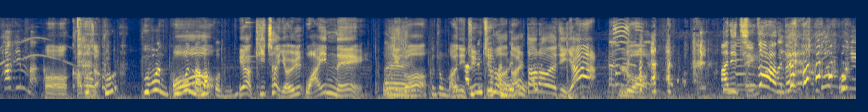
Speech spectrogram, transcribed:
확인만. 어어 가보자 구 9분 9분 어, 남았거든. 야 기차 열 와있네 어디가 그쪽 봐. 아니 찜찜아 날 따라와야지 야! 일로 와 아니 친절한데? 분이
